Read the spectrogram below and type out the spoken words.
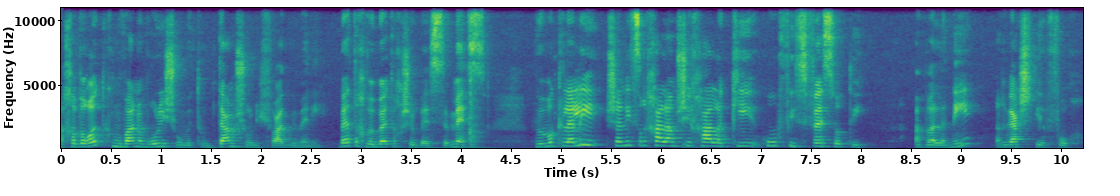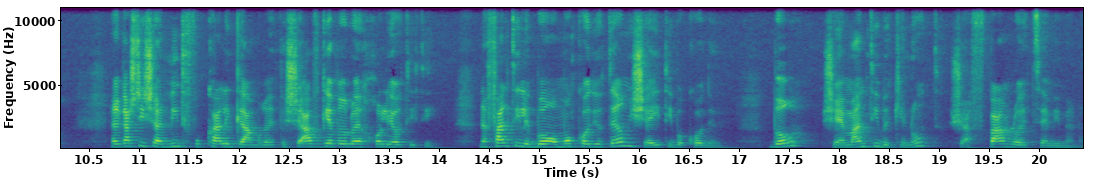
החברות כמובן אמרו לי שהוא מטומטם שהוא נפרד ממני, בטח ובטח שבסמס, ובכללי שאני צריכה להמשיך הלאה כי הוא פספס אותי. אבל אני הרגשתי הפוך. הרגשתי שאני דפוקה לגמרי ושאף גבר לא יכול להיות איתי. נפלתי לבור עמוק עוד יותר משהייתי בו קודם. בור שהאמנתי בכנות שאף פעם לא אצא ממנו.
